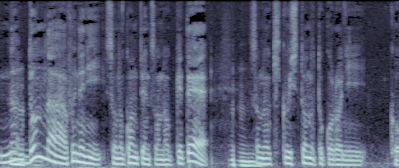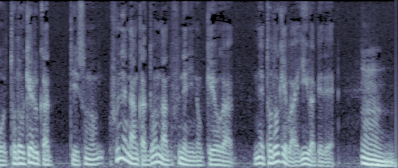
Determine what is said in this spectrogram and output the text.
な、うん、どんな船にそのコンテンツを乗っけて、うん、その聞く人のところにこう届けるかっていうその船なんかどんな船に乗っけようが、ね、届けばいいわけで、うん、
